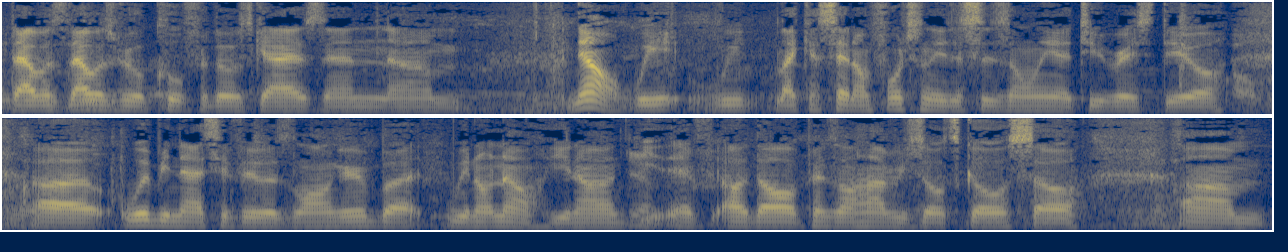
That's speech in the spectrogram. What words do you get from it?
that was that was real cool for those guys, and. Um, no, we, we like I said. Unfortunately, this is only a two race deal. Uh, would be nice if it was longer, but we don't know. You know, if, it all depends on how results go. So, um,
